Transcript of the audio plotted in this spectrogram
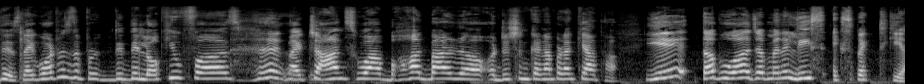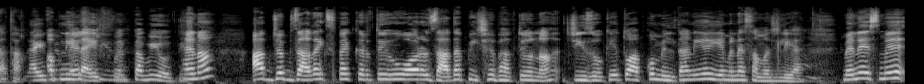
this like what was the did they lock you first by chance हुआ बहुत बार ऑडिशन करना पड़ा क्या था? ये तब हुआ जब मैंने लीस्ट एक्सपेक्ट किया था Life अपनी लाइफ में। तभी होती है ना? आप जब ज़्यादा एक्सपेक्ट करते हो और ज़्यादा पीछे भागते हो ना चीज़ों के तो आपको मिलता नहीं है ये मैंने समझ लिया है। मैंने इसमें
